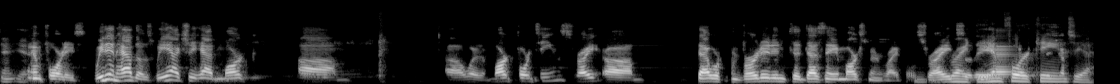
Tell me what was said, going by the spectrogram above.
Yeah. M40s. We didn't have those. We actually had Mark, um, uh, what are they, Mark 14s, right? Um, that were converted into designated marksman rifles, right? right. they the had M14s. Yeah.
